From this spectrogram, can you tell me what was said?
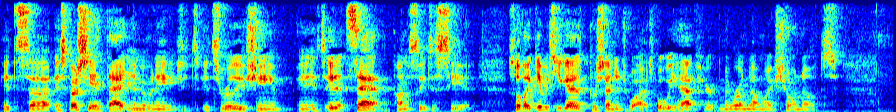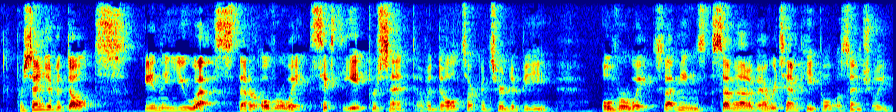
It's uh, especially at that young of an age. It's it's really a shame, and it's and it's sad, honestly, to see it. So if I give it to you guys percentage wise, what we have here, let me run down my show notes. Percentage of adults in the U.S. that are overweight. Sixty-eight percent of adults are considered to be overweight. So that means seven out of every ten people, essentially,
